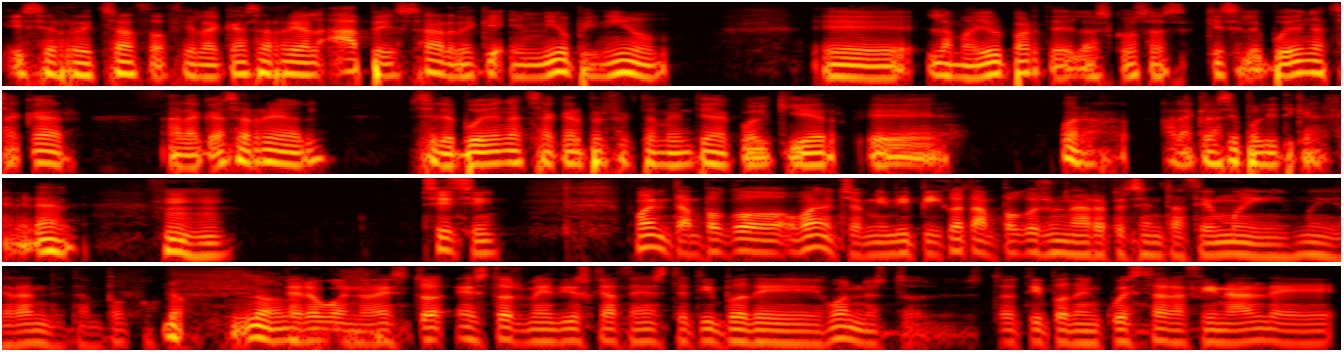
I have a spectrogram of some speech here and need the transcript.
ese rechazo hacia la Casa Real, a pesar de que, en mi opinión, eh, la mayor parte de las cosas que se le pueden achacar a la Casa Real se le pueden achacar perfectamente a cualquier bueno, a la clase política en general. Sí, sí. Bueno, tampoco, bueno, ocho mil y pico tampoco es una representación muy, muy grande tampoco. No, no. Pero bueno, esto, estos medios que hacen este tipo de, bueno, esto, este tipo de encuestas al final, eh,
